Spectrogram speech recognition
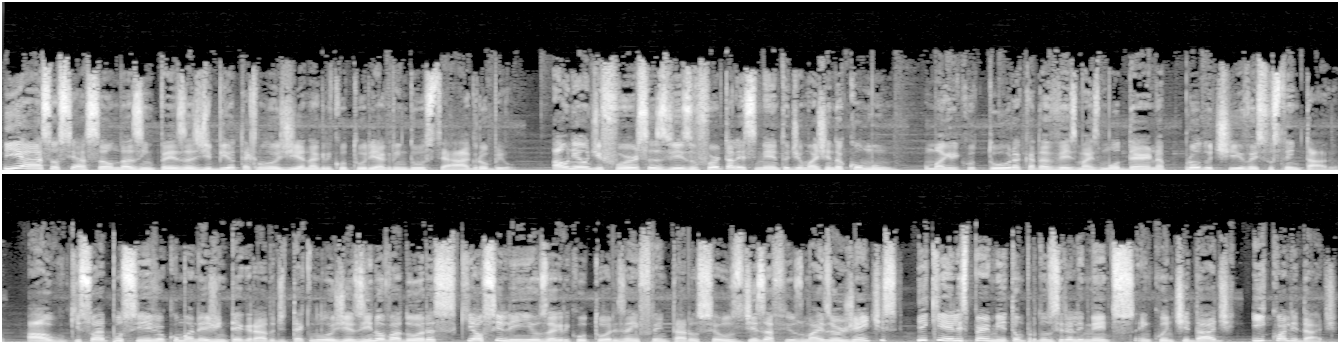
e a Associação das Empresas de Biotecnologia na Agricultura e Agroindústria, a Agrobio. A união de forças visa o fortalecimento de uma agenda comum, uma agricultura cada vez mais moderna, produtiva e sustentável. Algo que só é possível com o manejo integrado de tecnologias inovadoras que auxiliem os agricultores a enfrentar os seus desafios mais urgentes e que eles permitam produzir alimentos em quantidade e qualidade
